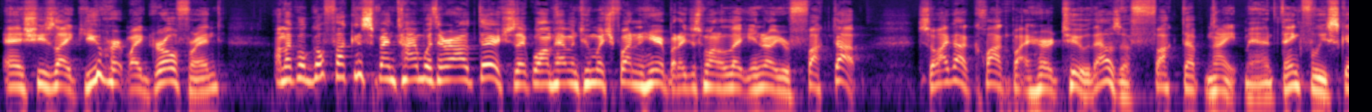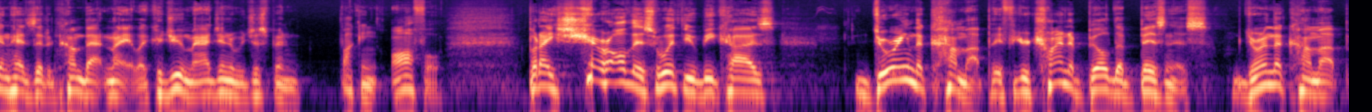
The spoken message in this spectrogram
And she's like, "You hurt my girlfriend." I'm like, "Well, go fucking spend time with her out there." She's like, "Well, I'm having too much fun in here, but I just want to let you know you're fucked up." So I got clocked by her too. That was a fucked up night, man. Thankfully, skinheads didn't come that night. Like, could you imagine? It would just been fucking awful. But I share all this with you because during the come up, if you're trying to build a business, during the come up,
